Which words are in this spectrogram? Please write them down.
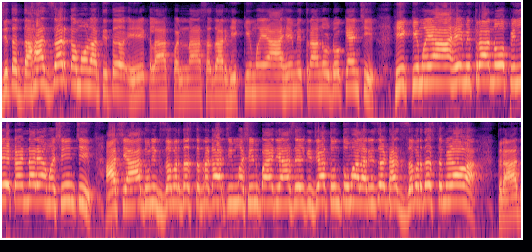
जिथं दहा हजार कमवणार तिथं एक लाख पन्नास हजार. ही किमया आहे मित्रांनो डोक्यांची. ही किमया आहे मित्रांनो पिल्ले काढणाऱ्या मशीनची. अशी आधुनिक जबरदस्त प्रकारची मशीन पाहिजे असेल की ज्यातून तुम्हाला रिझल्ट हा जबरदस्त मिळावा. तर आज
